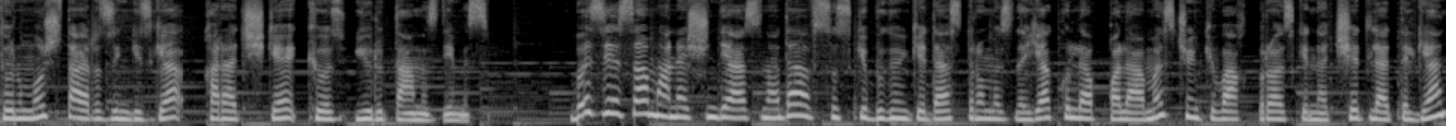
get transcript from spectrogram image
turmush tarzingizga qaratishga ko'z yuritamiz deymiz. Biz esa mana shunday asnoda afsuski bugungi dasturimizni yakunlab qolamiz chunki vaqt birozgina chetlatilgan.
